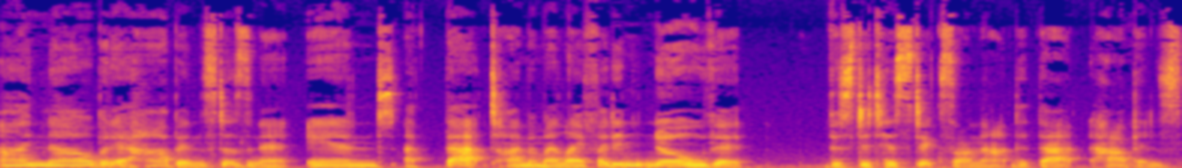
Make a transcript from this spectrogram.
I know, but it happens, doesn't it? And at that time in my life, I didn't know that the statistics on that that that happens.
